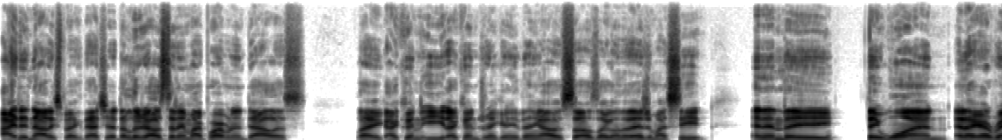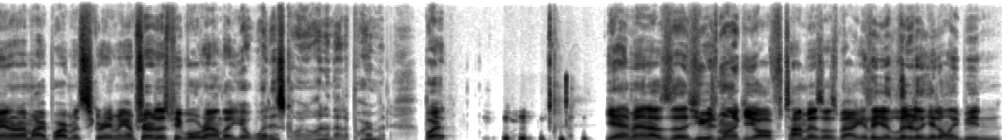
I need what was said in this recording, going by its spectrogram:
I did not expect that shit. I literally, I was sitting in my apartment in Dallas, like I couldn't eat, I couldn't drink anything. I was, I was like on the edge of my seat, and then they they won, and I ran around my apartment screaming. I'm sure there's people around like, "Yo, what is going on in that apartment?" But yeah, man, I was a huge monkey off Tom Izzo's back. He literally he had only beaten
